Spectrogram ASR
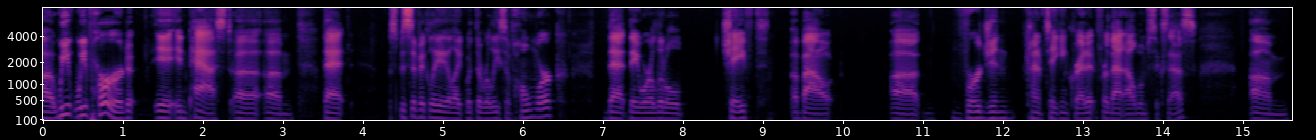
Uh, we we've heard i- in past uh, um, that specifically, like with the release of Homework, that they were a little chafed about uh, Virgin kind of taking credit for that album's success. Um,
